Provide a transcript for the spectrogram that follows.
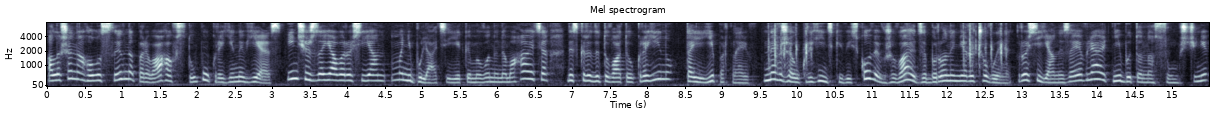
а лише наголосив на перевагах вступу України в ЄС. Інші ж заяви росіян маніпуляції, якими вони намагаються дискредитувати Україну та її партнерів. Невже українські військові вживають заборонені речовини? Росіяни заявляють, нібито на Сумщині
